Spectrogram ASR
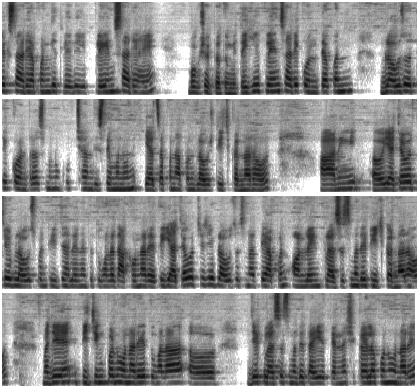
एक साडी आपण घेतलेली प्लेन साडी आहे. बघू शकता तुम्ही. तर ही प्लेन साडी कोणत्या पण ब्लाऊज वरती कॉन्ट्रास्ट म्हणून खूप छान दिसते म्हणून याचा पण आपण ब्लाऊज स्टिच करणार आहोत. आणि याच्यावरचे ब्लाऊज पण टीच झाल्यानंतर तुम्हाला दाखवणार आहे. तर याच्यावरचे जे ब्लाऊज असणार ते आपण ऑनलाईन क्लासेसमध्ये टीच करणार आहोत. म्हणजे टीचिंग पण होणार आहे. तुम्हाला जे क्लासेसमध्ये ताई आहेत त्यांना शिकायला पण होणार आहे.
